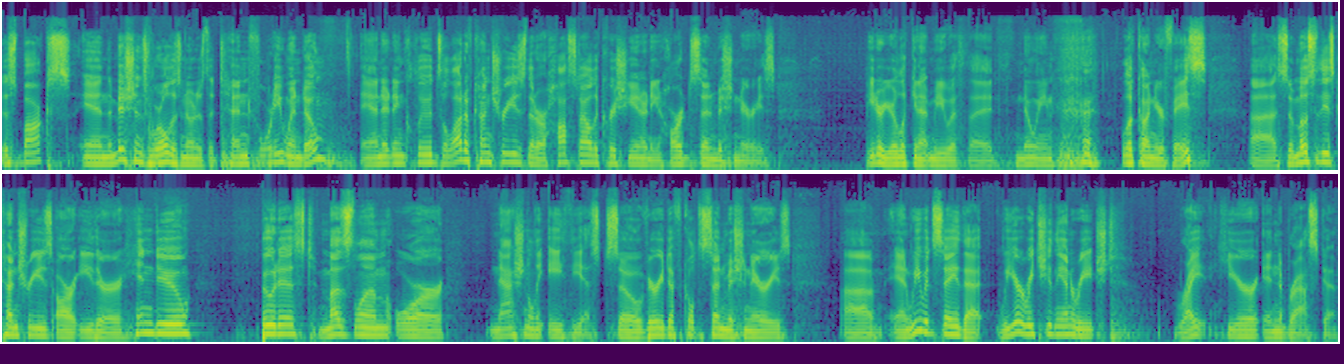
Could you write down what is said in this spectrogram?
This box in the missions world is known as the 1040 window, and it includes a lot of countries that are hostile to Christianity and hard to send missionaries. Peter, you're looking at me with a knowing look on your face. Uh, so, most of these countries are either Hindu, Buddhist, Muslim, or nationally atheist. So, very difficult to send missionaries. Uh, and we would say that we are reaching the unreached right here in Nebraska,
